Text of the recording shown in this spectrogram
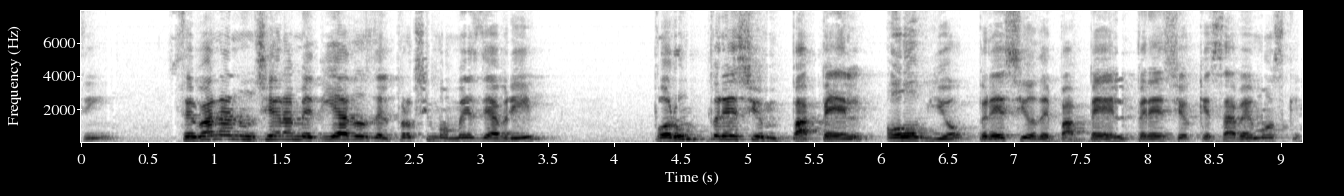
¿Sí? Se van a anunciar a mediados del próximo mes de abril por un precio en papel, obvio, precio de papel, precio que sabemos que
